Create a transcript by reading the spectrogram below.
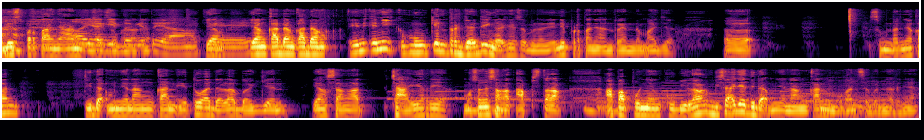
list pertanyaan oh iya gitu sebenarnya. gitu ya oke Yang yang kadang-kadang ini ini mungkin terjadi nggak sih sebenarnya ini pertanyaan random aja. Eh, sebenarnya kan tidak menyenangkan itu adalah bagian yang sangat cair ya, maksudnya Hmm. sangat abstrak. Apa pun yang ku bilang bisa aja tidak menyenangkan bukan sebenarnya,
